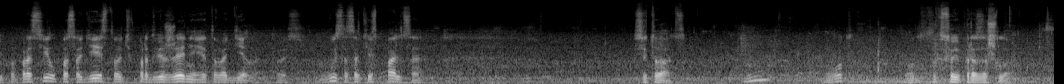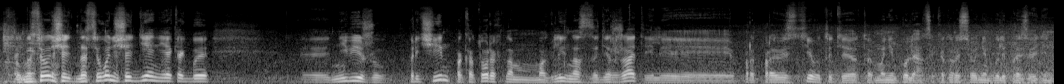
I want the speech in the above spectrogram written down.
и попросил посодействовать в продвижении этого дела. То есть высосать из пальца ситуацию. Ну, вот, вот это все и произошло. На сегодняшний, на сегодняшний день я как бы э, не вижу причин, по которых нам могли нас задержать или про- провести вот эти вот манипуляции, которые сегодня были произведены.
